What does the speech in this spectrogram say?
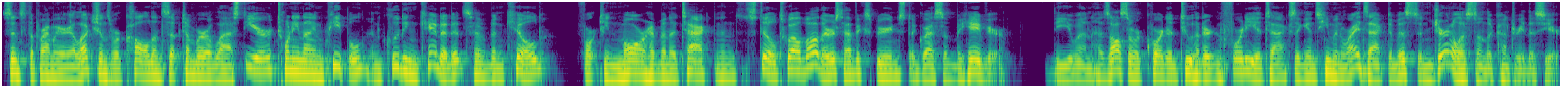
Since the primary elections were called in September of last year, 29 people, including candidates, have been killed, 14 more have been attacked, and still 12 others have experienced aggressive behavior. The UN has also recorded 240 attacks against human rights activists and journalists in the country this year.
